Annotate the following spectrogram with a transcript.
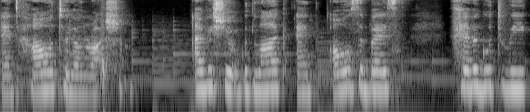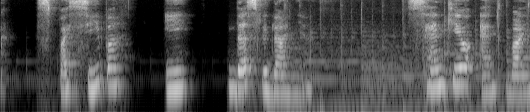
and how to learn Russian. I wish you good luck and all the best. Have a good week. Спасибо и до свидания. Thank you and bye.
